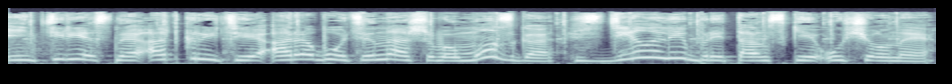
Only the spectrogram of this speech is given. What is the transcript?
Интересное открытие о работе нашего мозга сделали британские ученые.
